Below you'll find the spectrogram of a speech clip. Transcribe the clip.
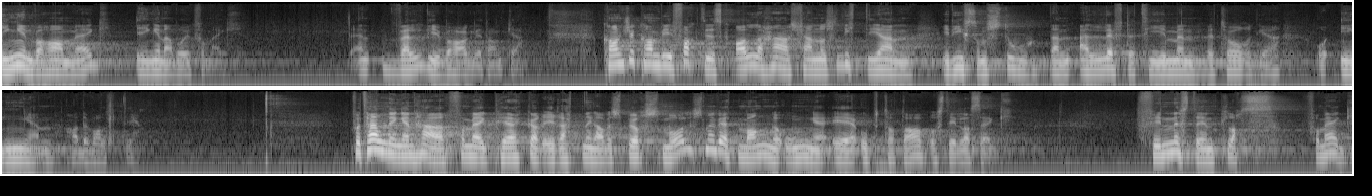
Ingen vil ha meg, ingen har bruk for meg. Det er en veldig ubehagelig tanke. Kanskje kan vi faktisk alle her kjenne oss litt igjen i de som sto den ellevte timen ved torget, og ingen hadde valgt dem. Fortellingen her for meg peker i retning av et spørsmål som jeg vet mange unge er opptatt av og stiller seg. Finnes det en plass for meg?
